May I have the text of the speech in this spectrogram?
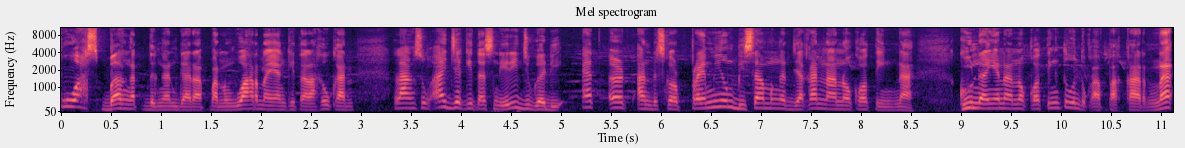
puas banget dengan garapan warna yang kita lakukan, langsung aja kita sendiri juga di at earth underscore premium bisa mengerjakan nano coating. Nah, gunanya nano coating itu untuk apa? Karena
